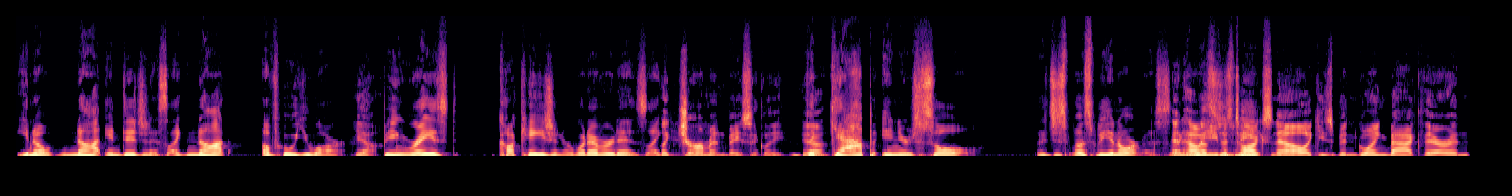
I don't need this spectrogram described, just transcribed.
you know not indigenous like not of who you are Yeah. being raised caucasian or whatever it is like, Like German, basically. the Yeah. gap in your soul it just must be enormous. and Like, it how he even just be- talks now, like he's been going back there and.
